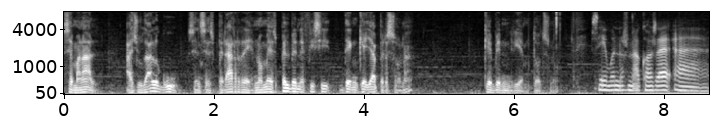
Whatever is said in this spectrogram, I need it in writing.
setmanal ajudar algú sense esperar res, només pel benefici d'aquella persona, que vendríem tots, no? Sí, bueno, és una cosa eh,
